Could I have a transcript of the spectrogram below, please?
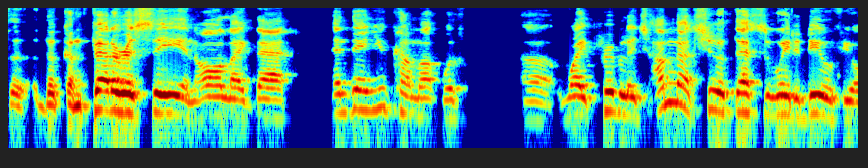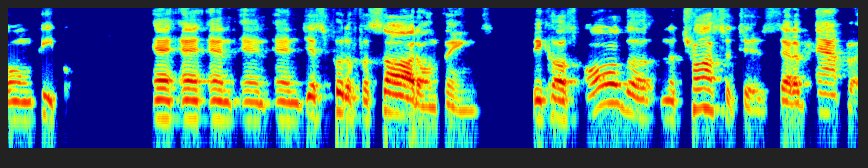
the, the Confederacy, and all like that, and then you come up with white privilege. I'm not sure if that's the way to deal with your own people. And, and, and, and, just put a facade on things because all the atrocities that have happened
